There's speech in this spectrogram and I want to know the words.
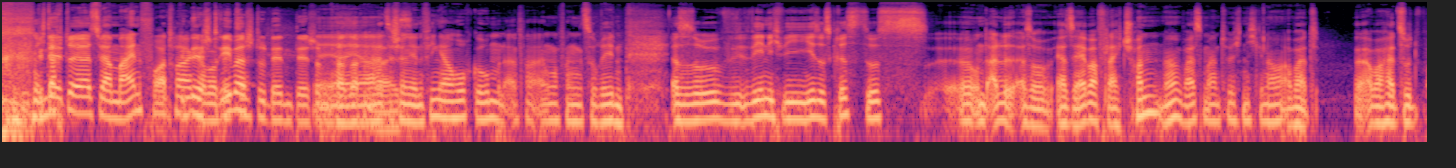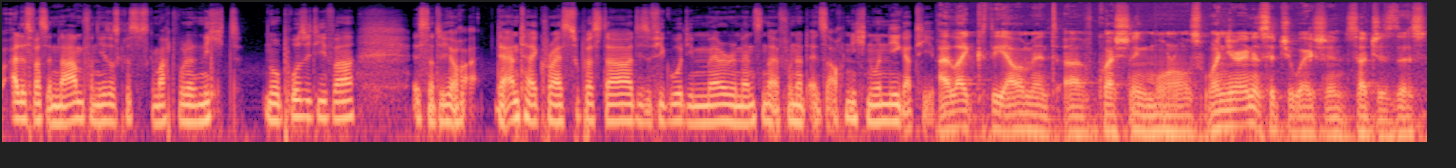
Ich, dachte, es wäre mein Ich Vortrag. bin der. Streberstudent, der schon ein ja, paar Sachen ja, hat weiß. sich schon den Finger hochgehoben und einfach angefangen zu reden. Also so wenig wie Jesus Christus äh, und alle, also er selber vielleicht schon, ne, weiß man natürlich nicht genau, aber hat, aber halt so alles, was im Namen von Jesus Christus gemacht wurde, nicht nur positiv war, ist natürlich auch der Antichrist Superstar, diese Figur, die Marilyn Manson da erfunden hat, ist auch nicht nur negativ. I like the element of questioning morals when you're in a situation such as this.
